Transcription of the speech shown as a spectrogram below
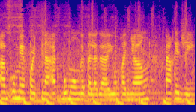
um, umeffort na at bumongga talaga yung kanyang packaging.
